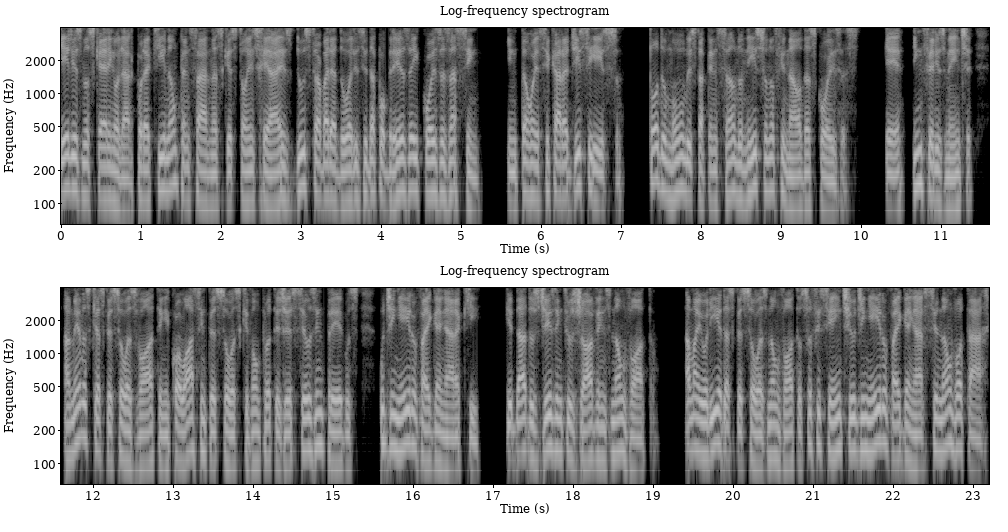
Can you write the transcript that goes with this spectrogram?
Eles nos querem olhar por aqui e não pensar nas questões reais dos trabalhadores e da pobreza e coisas assim. Então esse cara disse isso. Todo mundo está pensando nisso no final das coisas. E, infelizmente, a menos que as pessoas votem e coloquem pessoas que vão proteger seus empregos, o dinheiro vai ganhar aqui. E dados dizem que os jovens não votam. A maioria das pessoas não vota o suficiente e o dinheiro vai ganhar se não votar.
